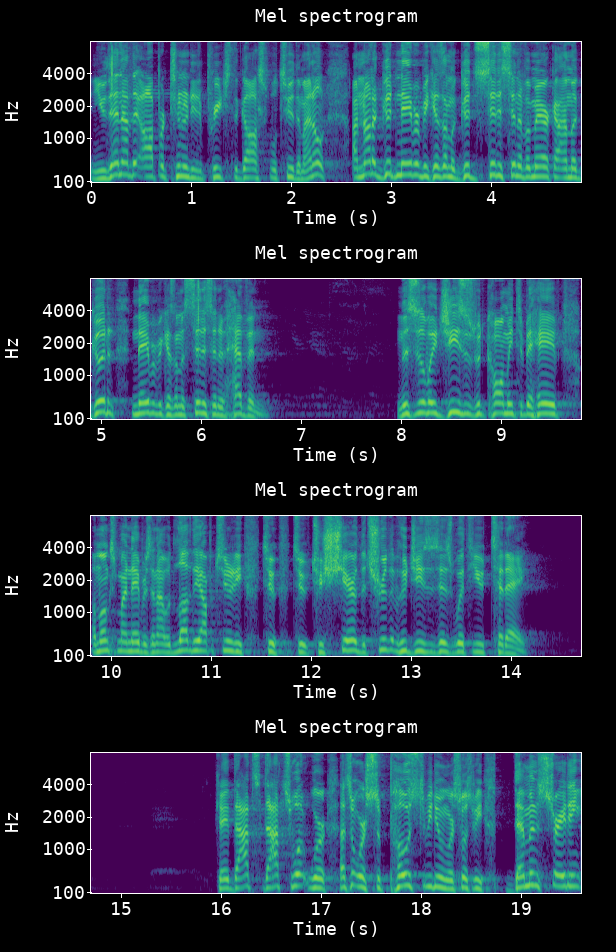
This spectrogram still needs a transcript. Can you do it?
And you then have the opportunity to preach the gospel to them. I don't, I'm not a good neighbor because I'm a good citizen of America. I'm a good neighbor because I'm a citizen of heaven. And this is the way Jesus would call me to behave amongst my neighbors. And I would love the opportunity to, to, to share the truth of who Jesus is with you today. Okay, that's, that's, what we're, that's what we're supposed to be doing. We're supposed to be demonstrating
